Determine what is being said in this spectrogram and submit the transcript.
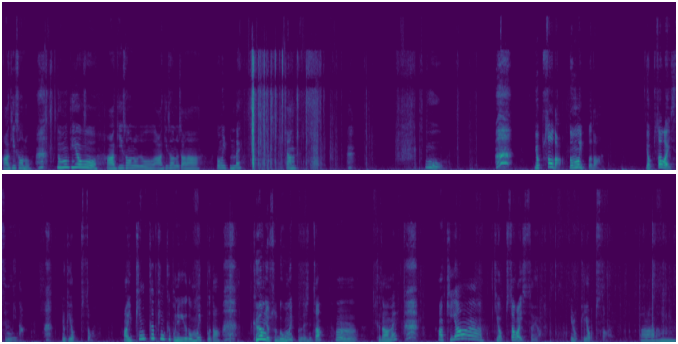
아기 선우 너무 귀여워 아기 선우도 아기 선우잖아 너무 이쁜데? 짠 오. 엽서다. 너무 이쁘다. 엽서가 있습니다. 이렇게 엽서. 아, 이 핑크 핑크 분위기가 너무 이쁘다. 그럼 엽서 너무 이쁜데 진짜? 헐. 그 다음에 아 귀여워. 엽서가 있어요. 이렇게 엽서. 따라람.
